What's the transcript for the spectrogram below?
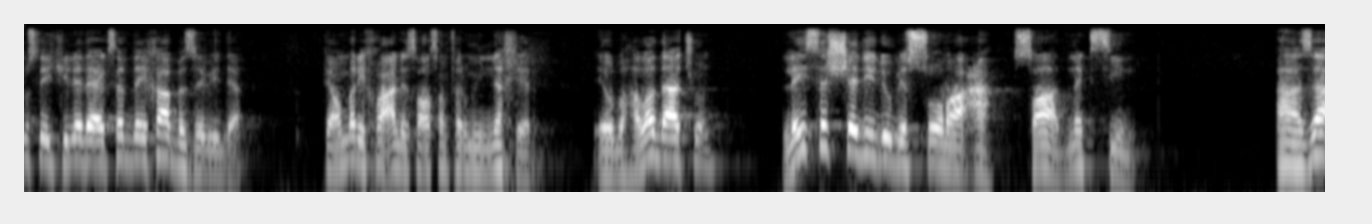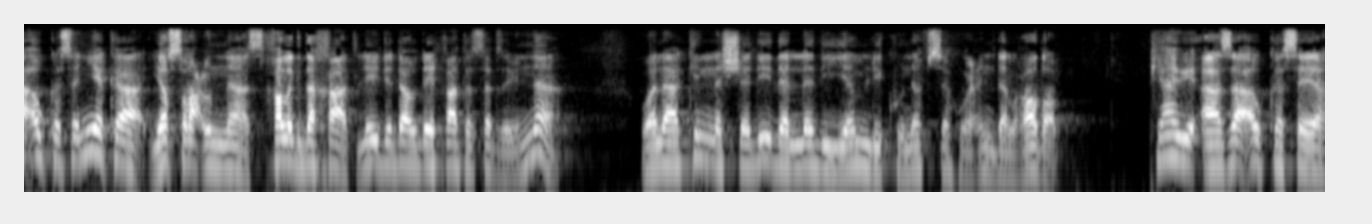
مستێکی لەدا یەکسەر دەیخا بە زەویدا پیامەری خۆ علی ساسم فەرمووی نەخێر ئێوە بە هەڵەدا چوون لەیسە الشدید بالصراعة صاد نەک سین ئازا ئەو کەسە نییە کە یسرع الناس خەڵک دەخات لی دەدا و دەیخاتە سەر زەوی نه ولكن الشديد الذي يملك نفسه عند الغضب پیاوی ئازا ئەو کەسەیە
